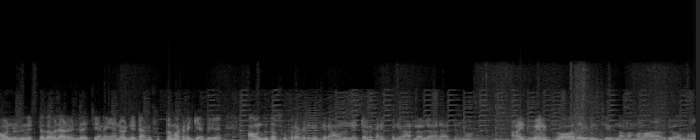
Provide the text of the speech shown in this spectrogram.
அவனோட நெட்டில் தான் விளையாட வேண்டியதாச்சு ஏன்னா என்னோட நெட் அங்கே சுத்தமாக கிடைக்காது. அவனது தான் சூப்பராக கிடைக்கும். சரி அவனோட நெட்டோட கனெக்ட் பண்ணி வேறு லெவலில் விளையாட்டுனோம். ஆனால் இதுவே எனக்கு ஸ்லோவாக தான் இருந்துச்சு. இருந்தாலும் நம்மலாம் விடுவோமா?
